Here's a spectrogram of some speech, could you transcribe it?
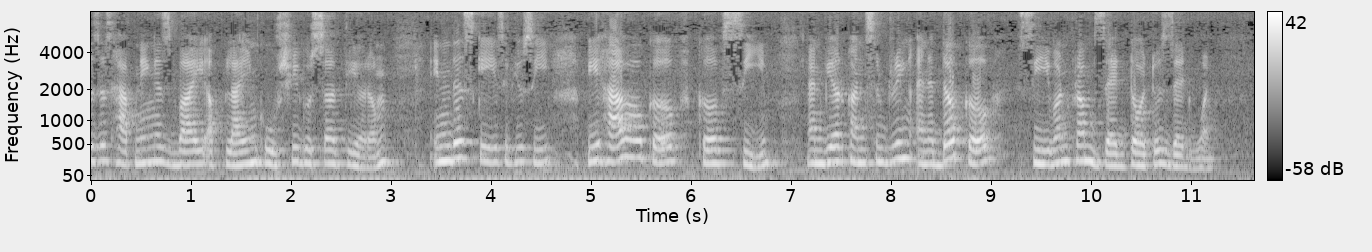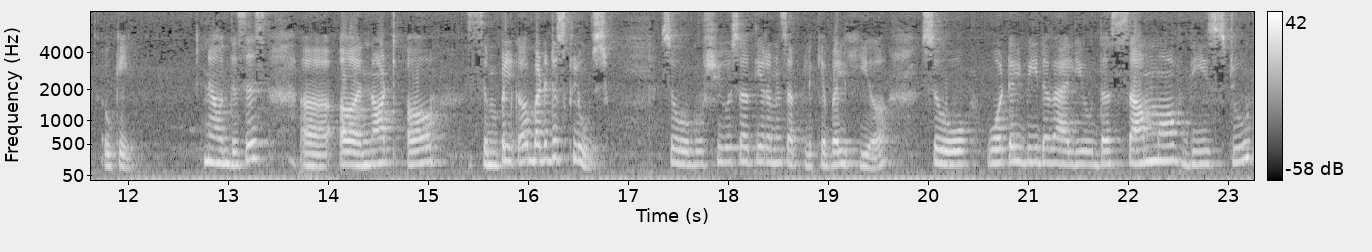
this is happening is by applying Cauchy-Goursat theorem. In this case if you see we have our curve curve C and we are considering another curve C1 from Z dot to Z1 okay. Now this is uh, uh, not a simple curve but it is closed. So Cauchy-Goursat theorem is applicable here. So what will be the value? The sum of these two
